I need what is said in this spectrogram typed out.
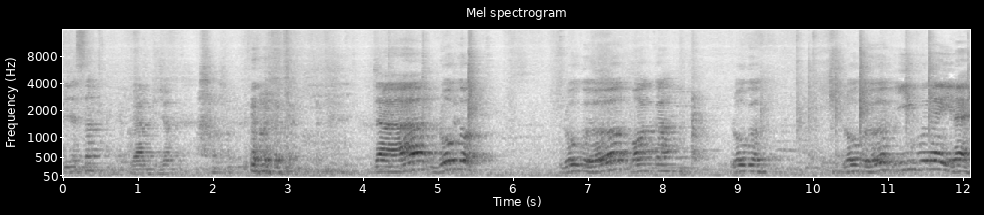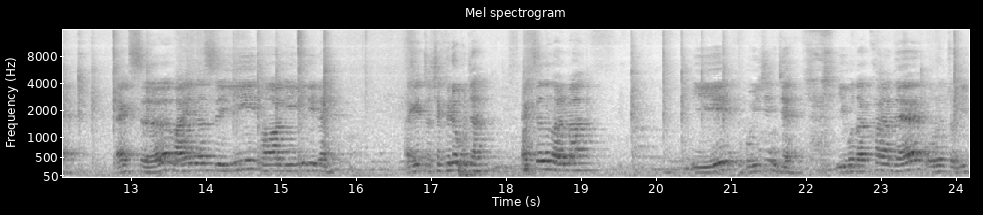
삐졌어? 왜 안 삐져? 자, 로그. 로그, 뭐 할까? 로그. 로그 2분의 1에 x 마이너스 2 더하기 1이래. 알겠죠? 쟤 그려보자. x는 얼마? 2 보이지 이제 2보다 커야 돼 오른쪽 밑이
